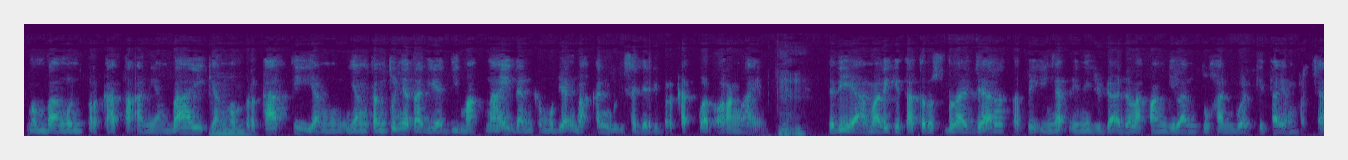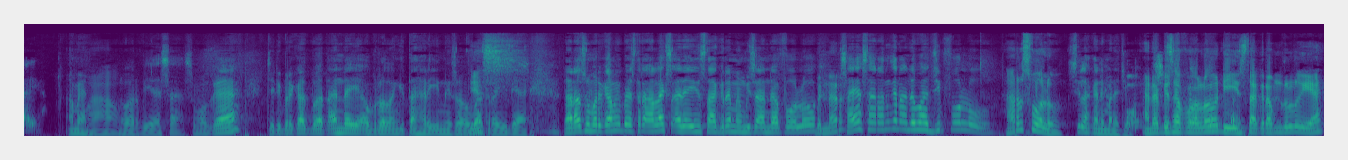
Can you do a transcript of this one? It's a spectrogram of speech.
membangun perkataan yang baik, yang Hmm. memberkati, yang yang tentunya tadi ya dimaknai dan kemudian bahkan bisa jadi berkat buat orang lain. Mm-mm. Jadi ya mari kita terus belajar, tapi ingat ini juga adalah panggilan Tuhan buat kita yang percaya. Amin. Wow. Luar biasa. Semoga jadi berkat buat Anda ya obrolan kita hari ini Sobat Yes. Raida. Narasumber kami Pastor Alex ada Instagram yang bisa Anda follow. Benar. Saya sarankan Anda wajib follow. Harus follow. Silahkan di mana? Anda bisa follow di Instagram dulu ya.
